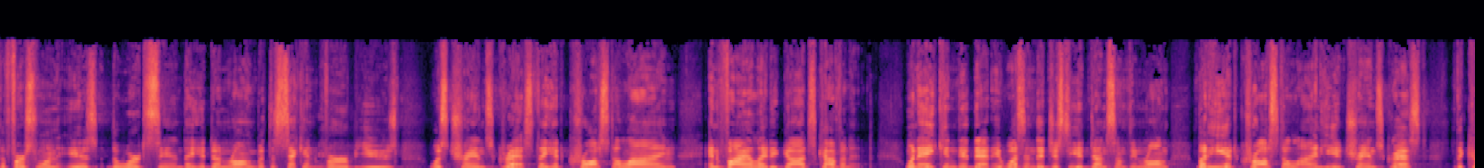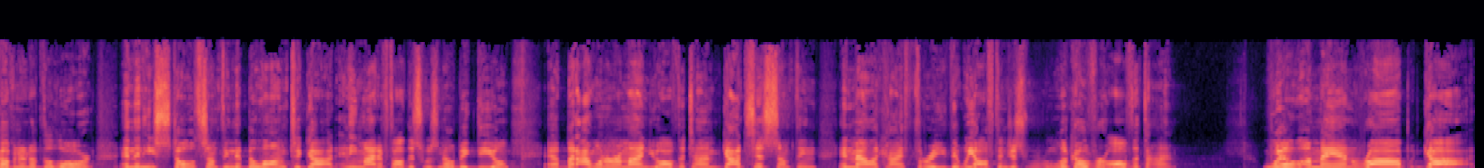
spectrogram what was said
The first one is the word sin. They had done wrong. But the second verb used was transgressed. They had crossed a line and violated God's covenant. When Achan did that, it wasn't that just he had done something wrong, but he had crossed a line. He had transgressed the covenant of the Lord. And then he stole something that belonged to God. And he might have thought this was no big deal, uh, but I want to remind you all the time God says something in Malachi 3 that we often just look over all the time. Will a man rob God?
